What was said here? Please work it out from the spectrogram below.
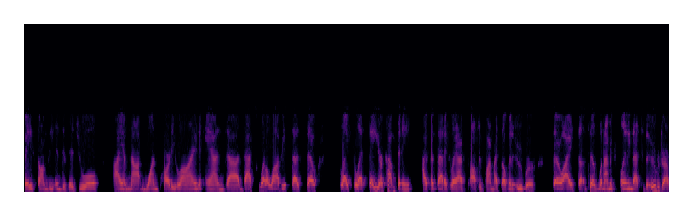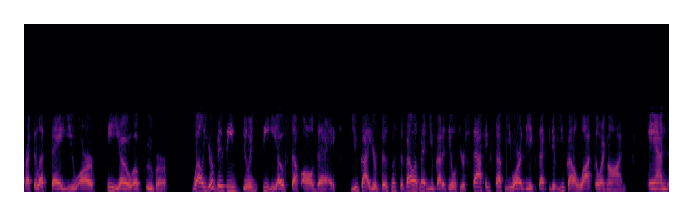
based on the individual. I am not one party line and uh, that's what a lobbyist does. So like let's say your company hypothetically i often find myself in uber so I said when I'm explaining that to the Uber driver, I say, let's say you are CEO of Uber. Well, you're busy doing CEO stuff all day. You've got your business development, you've got to deal with your staffing stuff, you are the executive, you've got a lot going on. And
